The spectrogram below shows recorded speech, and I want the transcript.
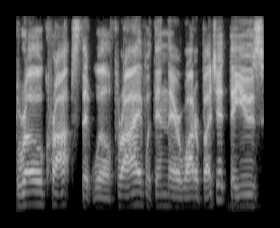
grow crops that will thrive within their water budget. They use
